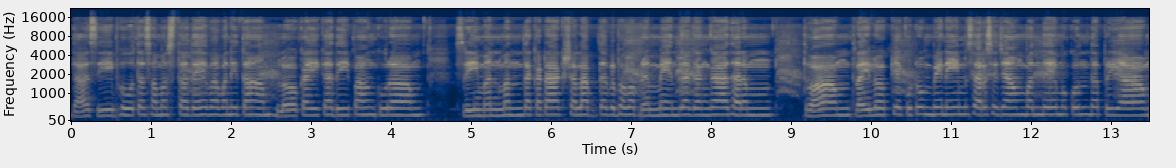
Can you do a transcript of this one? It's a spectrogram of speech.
దాసీభూత సమస్తదేవవనితాం లోకైకదీపాంకురాం శ్రీమన్మందకటాక్షలబ్ధ విభవ బ్రహ్మేంద్ర గంగాధరం త్వాం త్రైలోక్యకుటుంబినీం సరసిజాం వందే ముకుంద ప్రియాం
